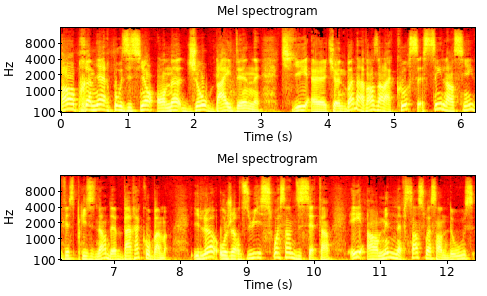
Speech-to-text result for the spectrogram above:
En première position, on a Joe Biden, qui, est, euh, qui a une bonne avance dans la course. C'est l'ancien vice-président de Barack Obama. Il a aujourd'hui 77 ans et en 1972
